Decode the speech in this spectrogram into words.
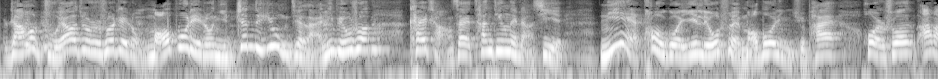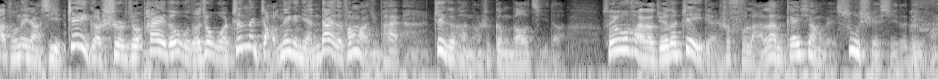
然后主要就是说这种毛玻璃这种，你真的用进来，你比如说开场在餐厅那场戏，你也透过一流水毛玻璃你去拍，或者说阿巴图那场戏，这个是就是拍德伍德，就我真的找那个年代的方法去拍，这个可能是更高级的。所以我反倒觉得这一点是弗兰兰该向韦素学习的地方。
